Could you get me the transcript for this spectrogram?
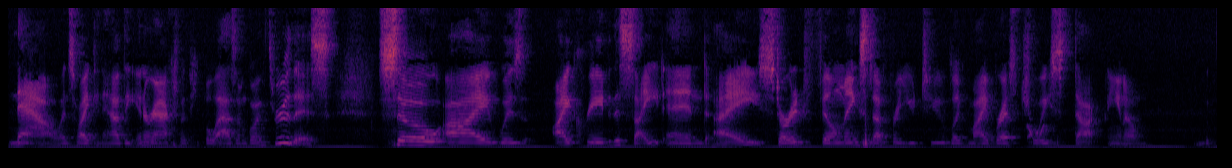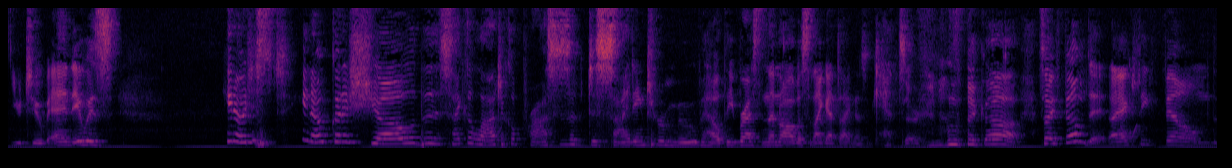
now, and so I can have the interaction with people as I'm going through this. So I was I created the site and I started filming stuff for YouTube, like my breast choice you know, YouTube, and it was you know, just, you know, going to show the psychological process of deciding to remove healthy breasts. And then all of a sudden I got diagnosed with cancer. And I was like, oh. So I filmed it. I actually filmed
